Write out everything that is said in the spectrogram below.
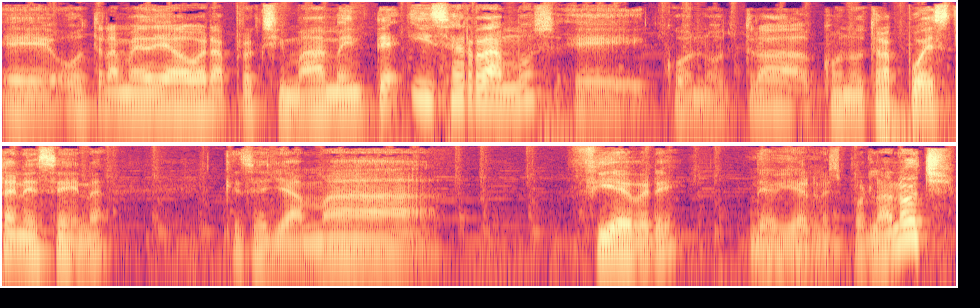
Eh, otra media hora aproximadamente y cerramos eh, con, otra, con otra puesta en escena que se llama Fiebre de Viernes por la Noche.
